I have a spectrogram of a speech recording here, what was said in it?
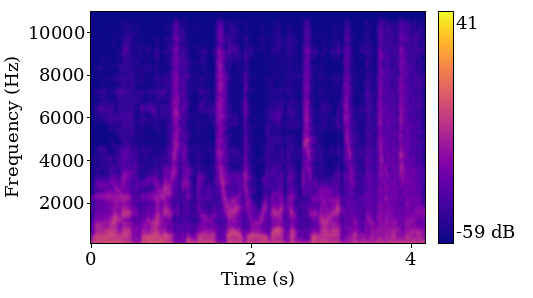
But we wanna we wanna just keep doing the strategy where we back up so we don't accidentally cause crossfire.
